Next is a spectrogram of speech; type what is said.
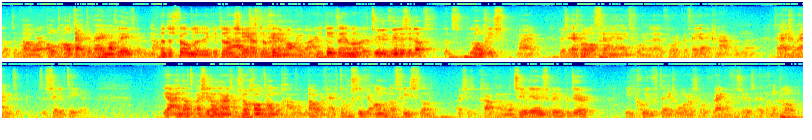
dat de brouwer ook altijd de wijn mag leveren. Nou, Dat is veranderd, denk ik de ja, dat is niet toch? helemaal meer waar. Dat is niet helemaal eh, waar. Natuurlijk willen ze dat, dat is logisch, maar er is echt wel wat vrijheid voor een, eh, voor een café-eigenaar om eh, zijn eigen wijn te, te selecteren. Ja, en dat, als je dan naar zo'n groothandel gaat op brouwer, krijg je toch een stukje ander advies dan als je gaat naar een wat serieuzere importeur. Die goede vertegenwoordigers of wijnadviseurs heeft rondlopen.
